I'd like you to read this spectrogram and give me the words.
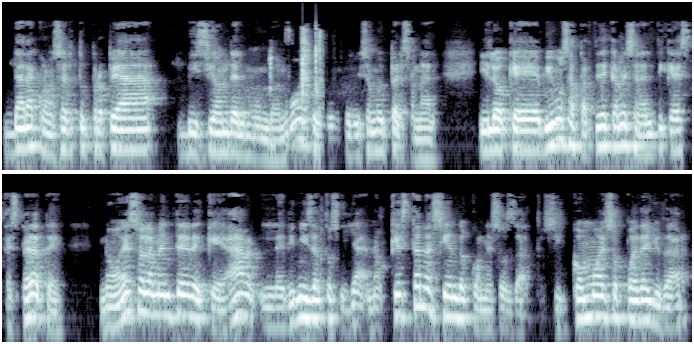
dar a conocer tu propia visión del mundo, ¿no? Tu, visión muy personal. Y lo que vimos a partir de Cambridge Analytica es, espérate, no es solamente de que, ah, le di mis datos y ya, no, ¿qué están haciendo con esos datos? Y cómo eso puede ayudar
